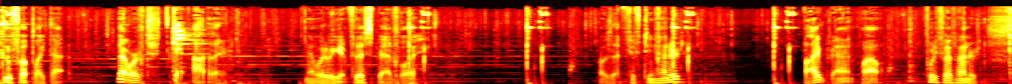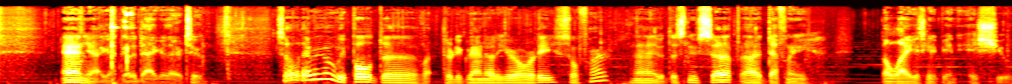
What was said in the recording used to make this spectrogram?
goof up like that. That worked. Get out of there. Now what do we get for this bad boy? What was that, 1500 Five grand, wow. 4500 And yeah, I got the other dagger there too. So there we go. We pulled, uh, what, 30 grand out of here already so far. Uh, with this new setup, uh, definitely the lag is going to be an issue.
